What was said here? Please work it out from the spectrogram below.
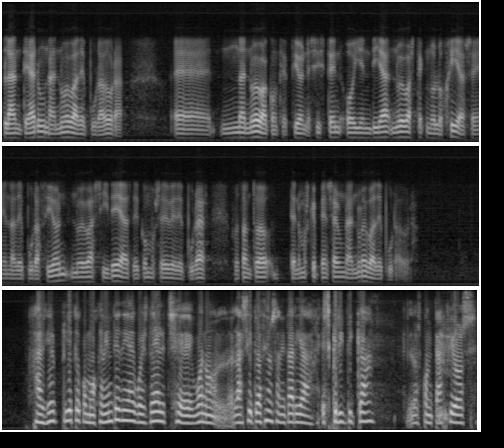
plantear una nueva depuradora, eh, una nueva concepción. Existen hoy en día nuevas tecnologías en la depuración, nuevas ideas de cómo se debe depurar. Por lo tanto, tenemos que pensar en una nueva depuradora. Javier Prieto, como gerente de Aguas de Elche, bueno, la situación sanitaria es crítica, los contagios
